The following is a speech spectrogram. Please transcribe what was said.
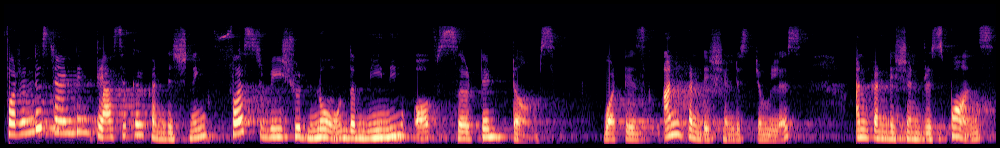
For understanding classical conditioning, first we should know the meaning of certain terms. What is unconditioned stimulus, unconditioned response,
